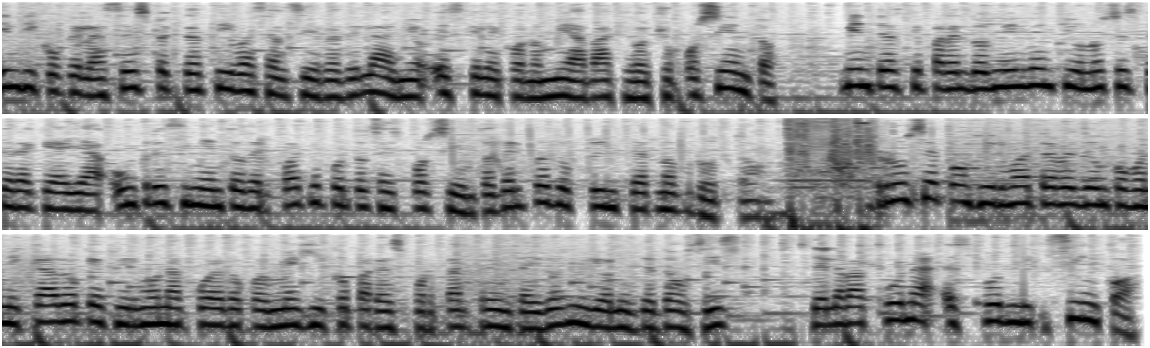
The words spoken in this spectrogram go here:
Indicó que las expectativas al cierre del año es que la economía baje 8%, mientras que para el 2021 se espera que haya un crecimiento del 4.6% del Producto Interno Bruto. Rusia confirmó a través de un comunicado que firmó un acuerdo con México para exportar 32 millones de dosis de la vacuna Sputnik 5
